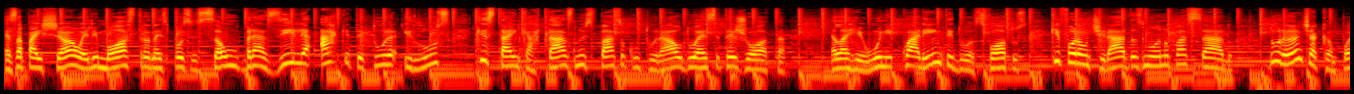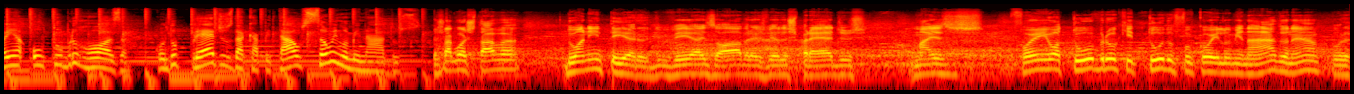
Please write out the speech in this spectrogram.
Essa paixão ele mostra na exposição Brasília Arquitetura e Luz, que está em cartaz no Espaço Cultural do STJ. Ela reúne 42 fotos que foram tiradas no ano passado, durante a campanha Outubro Rosa, quando prédios da capital são iluminados. Eu já gostava do ano inteiro de ver as obras, ver os prédios, mas foi em outubro que tudo ficou iluminado, né, por,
